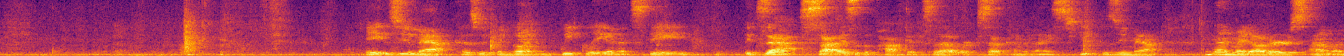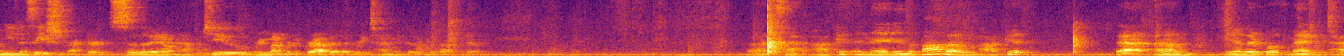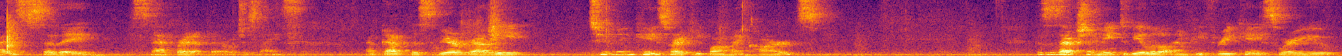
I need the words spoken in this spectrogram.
a zoom app because we've been going weekly and it's the exact size of the pocket so that works out kind of nice to keep the zoom app. And then my daughter's um, immunization records so that I don't have to remember to grab it every time we go to the doctor. That's that pocket. And then in the bottom pocket, that, um, you know, they're both magnetized, so they snap right up there, which is nice. I've got this Vera Bradley tune-in case where I keep all my cards. This is actually made to be a little MP3 case where you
